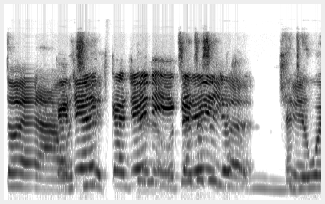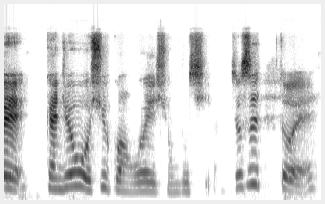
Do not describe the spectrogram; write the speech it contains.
对啊，感觉感觉你我觉得这是一个感觉我也感觉我去管我也凶不起来，就是对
